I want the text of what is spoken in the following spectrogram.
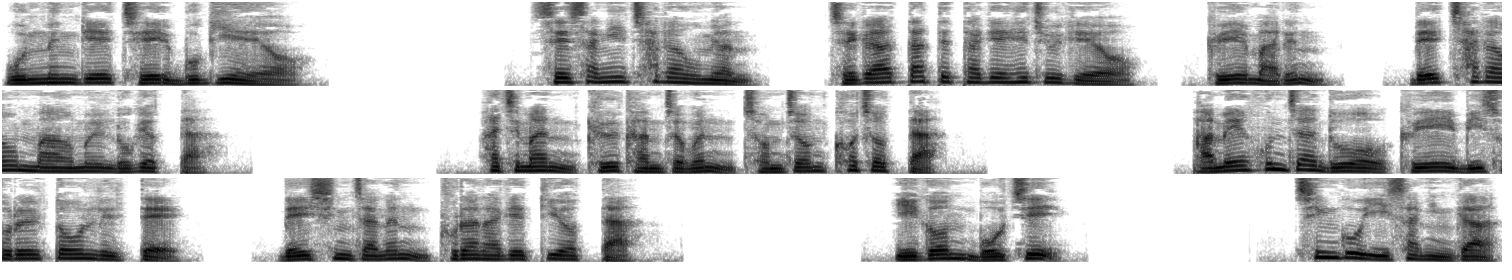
웃는 게 제 무기예요. 세상이 차가우면 제가 따뜻하게 해줄게요. 그의 말은 내 차가운 마음을 녹였다. 하지만 그 감정은 점점 커졌다. 밤에 혼자 누워 그의 미소를 떠올릴 때 내 심장은 불안하게 뛰었다. 이건 뭐지? 친구 이상인가?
